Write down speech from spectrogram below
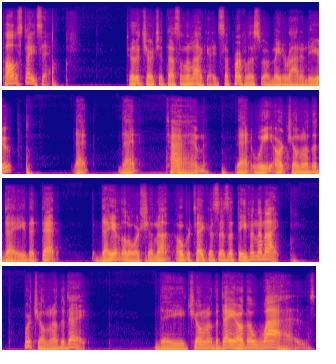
Paul states that to the church at Thessalonica. It's purpose for me to write unto you that that time that we are children of the day, that that day of the Lord shall not overtake us as a thief in the night. We're children of the day. The children of the day are the wise,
